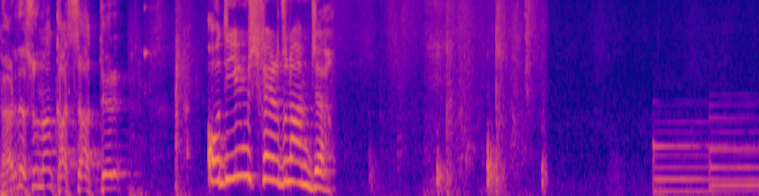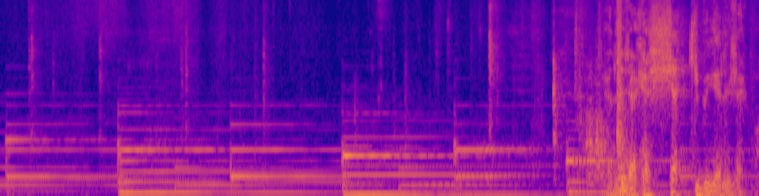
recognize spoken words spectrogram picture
Neredesin lan kaç saattir? O değilmiş Feridun amca. Gelecek eşek gibi gelecek bu.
